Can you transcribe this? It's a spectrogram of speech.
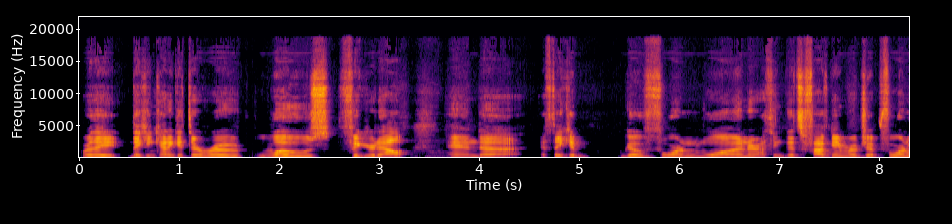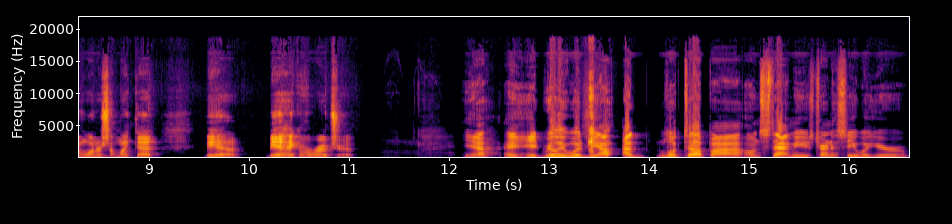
where they they can kind of get their road woes figured out. And uh, if they could go four and one, or I think that's a five game road trip, four and one or something like that, be a be a heck of a road trip. Yeah, it, really would be. I, I looked up uh, on StatMuse trying to see what your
